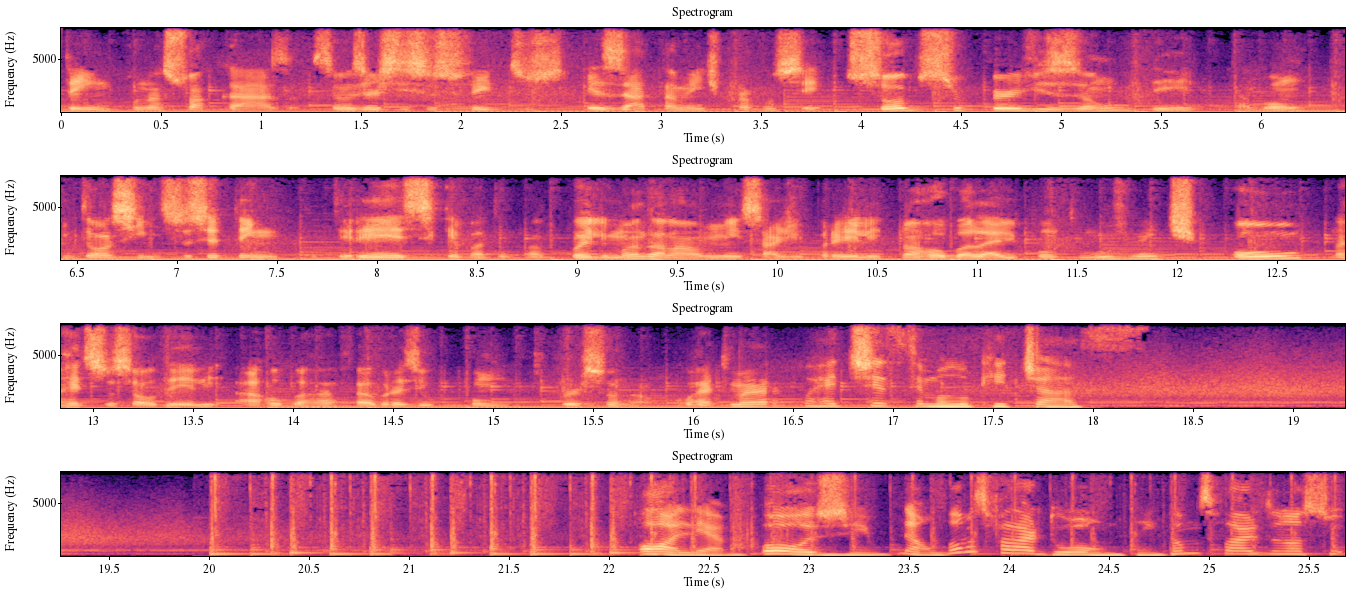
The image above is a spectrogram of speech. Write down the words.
tempo, na sua casa. São exercícios feitos exatamente para você, sob supervisão dele, tá bom? Então, assim, se você tem interesse, quer bater um papo com ele, manda lá uma mensagem para ele no arroba leve.movement ou na rede social dele, arroba rafaelbrasil.personal. Correto, Mara? Corretíssimo, Luquichas. Olha, hoje, não, vamos falar do ontem. Vamos falar do nosso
